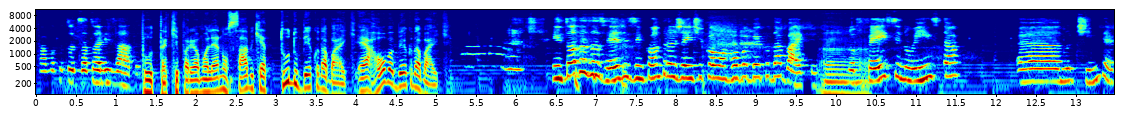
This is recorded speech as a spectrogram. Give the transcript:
Calma que eu tô desatualizada. Puta que pariu, a mulher não sabe que é tudo Beco da Bike. É arroba Beco da Bike. Em todas as redes, encontra a gente como arroba Beco da Bike. Ah. No Face, no Insta, uh, no Tinder.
